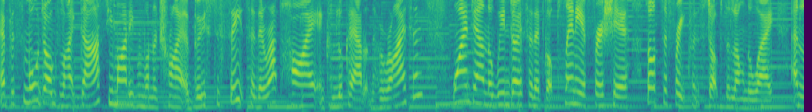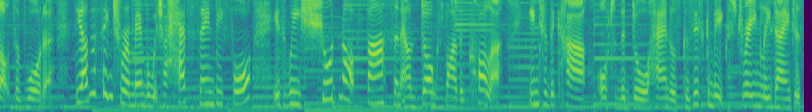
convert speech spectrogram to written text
And for small dogs like Darcy, you might even want to try a booster seat so they're up high and can look out at the horizon. Wind down the window so they've got plenty of fresh air, lots of frequent stops along the way, and lots of water. The other thing to remember, which I have seen before, is we should not fasten our dogs by the collar into the car or to the door handles because this can be extremely dangerous,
